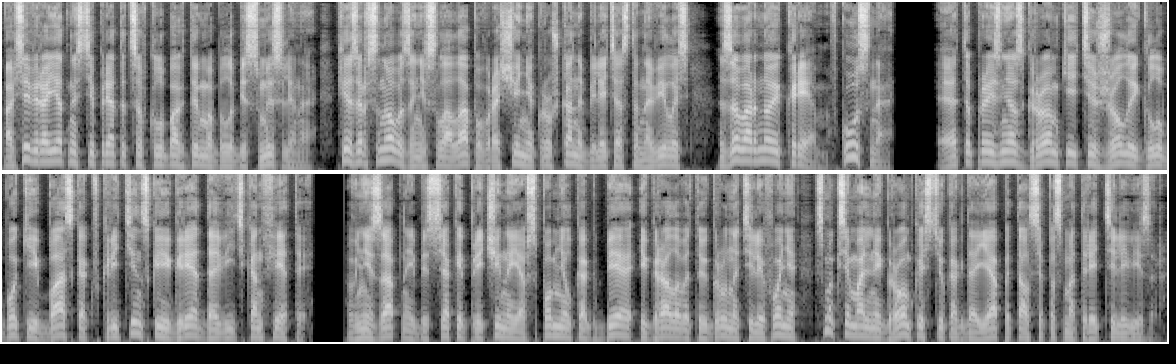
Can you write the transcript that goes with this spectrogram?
По всей вероятности, прятаться в клубах дыма было бессмысленно. Хезер снова занесла лапу, вращение кружка на билете остановилось. «Заварной крем. Вкусно!» Это произнес громкий, тяжелый, глубокий бас, как в кретинской игре «давить конфеты». Внезапно и без всякой причины я вспомнил, как Беа играла в эту игру на телефоне с максимальной громкостью, когда я пытался посмотреть телевизор.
